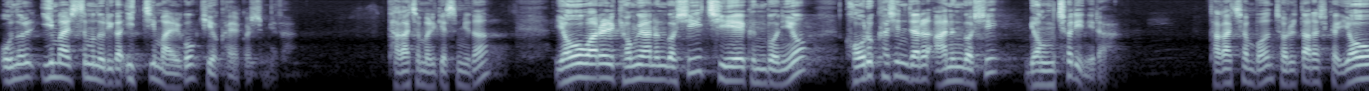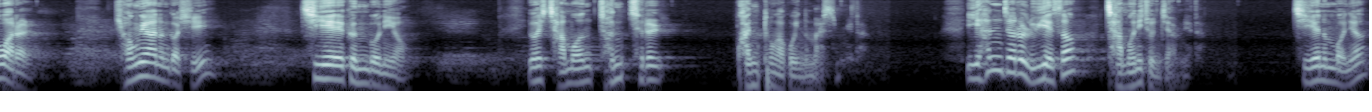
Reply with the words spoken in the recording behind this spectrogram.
오늘 이 말씀은 우리가 잊지 말고 기억해야 할 것입니다. 다 같이 한번 읽겠습니다. 여호와를 경외하는 것이 지혜의 근본이요 거룩하신 자를 아는 것이 명철이니라. 다 같이 한번 저를 따라시켜 여호와를 경외하는 것이 지혜의 근본이요. 이것이 잠언 전체를 관통하고 있는 말씀입니다. 이 한 절을 위해서 잠언이 존재합니다. 지혜는 뭐냐?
